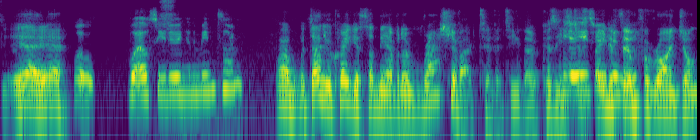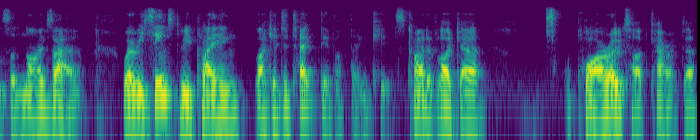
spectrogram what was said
yeah, yeah. what, what else are you doing in the meantime? Well, but Daniel Craig is suddenly having a rash of activity though, because he's Yeah, just he's made really a film for Rian Johnson, Knives Out, where he seems to be playing like a detective. I think it's kind of like a, a Poirot type character,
